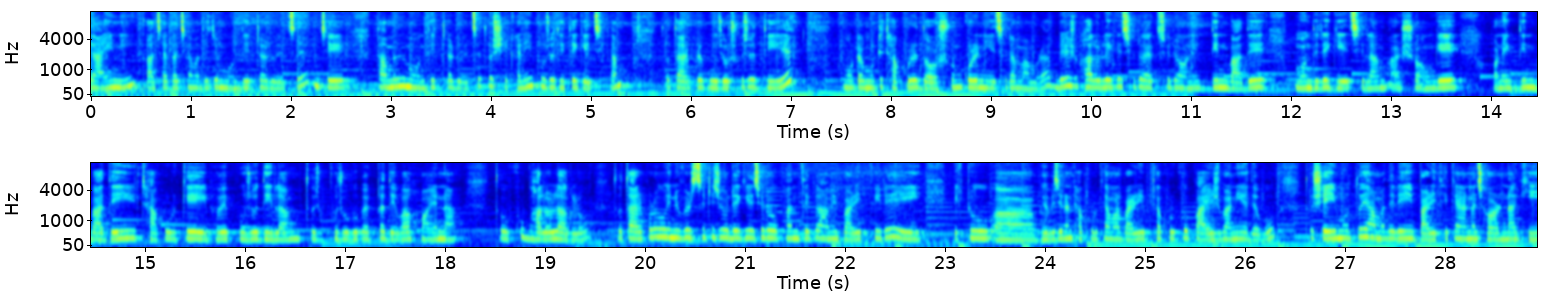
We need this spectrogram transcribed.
যাইনি, কাছাকাছি আমাদের যে মন্দিরটা রয়েছে, যে তামিল মন্দিরটা রয়েছে, তো সেখানেই পুজো দিতে গেছিলাম। তো তারপরে পুজো টুজো দিয়ে মোটামুটি ঠাকুরের দর্শন করে নিয়েছিলাম আমরা। বেশ ভালো লেগেছিলো অ্যাকচুয়ালি অনেক দিন বাদে মন্দিরে গিয়েছিলাম আর সঙ্গে অনেক দিন বাদেই ঠাকুরকে এইভাবে পুজো দিলাম। তো পুজো খুব একটা দেওয়া হয় না। তো খুব ভালো লাগল। তো তারপরে ইউনিভার্সিটি চলে গিয়েছিল ওখান থেকে আমি বাড়ি ফিরে এই একটু ভেবেছিলাম ঠাকুরকে, আমার বাড়ির ঠাকুরকেও পায়েস বানিয়ে দেবো। তো সেই মতোই আমাদের এই বাড়ি থেকে আনা ঝর্ণা ঘি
